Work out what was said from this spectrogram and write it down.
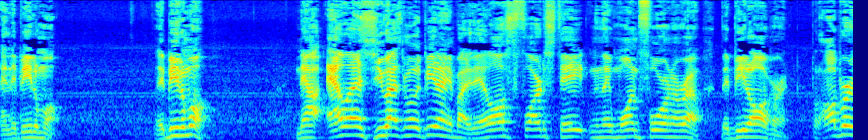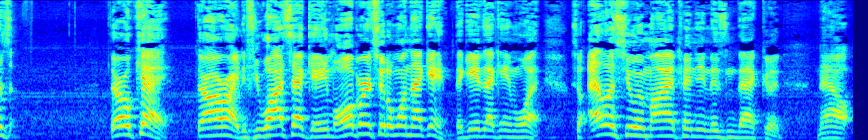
And they beat them all. They beat them all. Now, LSU hasn't really beat anybody. They lost Florida State and they won four in a row. They beat Auburn. But Auburn's, they're okay. They're all right. If you watch that game, Auburn should have won that game. They gave that game away. So LSU, in my opinion, isn't that good. Now,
